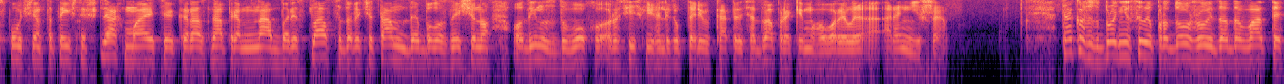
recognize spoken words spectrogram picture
сполученням стратегічний шлях мається якраз напрям на Береслав. Це, до речі, там, де було знищено один з двох російських гелікоптерів К-52, про які ми говорили е, раніше. Також збройні сили продовжують задавати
